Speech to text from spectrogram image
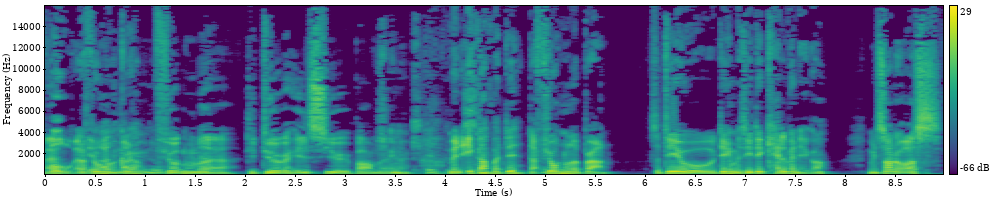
Ja, oh, er der Det er ret 1400 køer? mange nu. 1400 er. De dyrker hele Siø bare med... Okay. Men ikke nok med det, der er 1400 børn. Så det er jo, det kan man sige, det er kalven, ikke? Men så er der også,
